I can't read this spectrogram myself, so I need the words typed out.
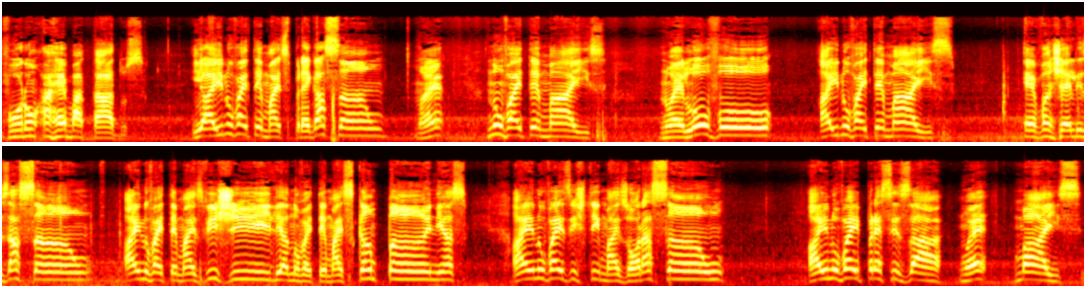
foram arrebatados. E aí não vai ter mais pregação, não é? Não vai ter mais, não é louvor, aí não vai ter mais evangelização, aí não vai ter mais vigília, não vai ter mais campanhas, aí não vai existir mais oração. Aí não vai precisar, não é? Mais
